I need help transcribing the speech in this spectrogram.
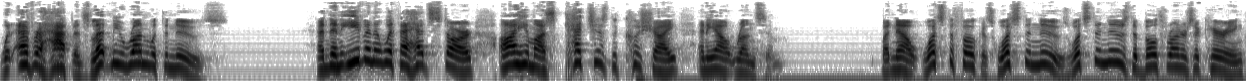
whatever happens, let me run with the news. And then even with a head start, Ahimaaz catches the Cushite and he outruns him. But now, what's the focus? What's the news? What's the news that both runners are carrying?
